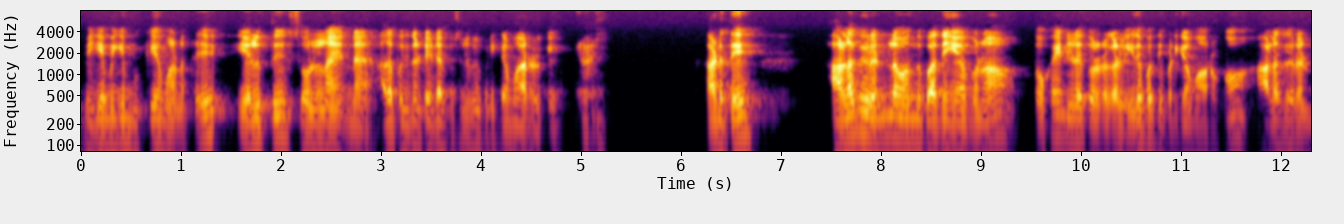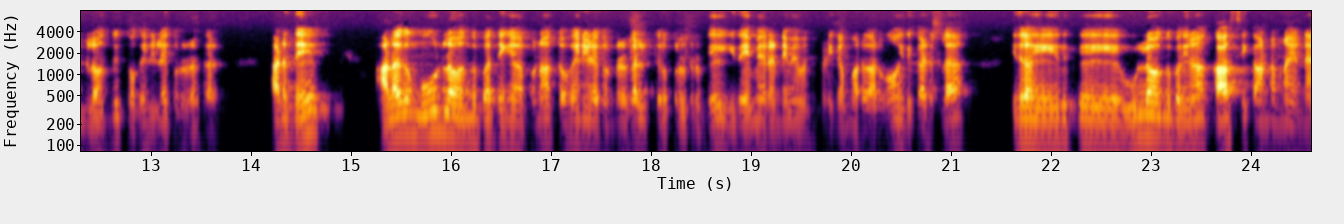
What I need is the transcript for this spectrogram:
மிக மிக முக்கியமானது எழுத்து சொல்னா என்ன? அதை பற்றின டேட்டா பேஸ்லுமே படிக்கிற மாதிரி இருக்கு. அடுத்து அழகு ரெண்டில் வந்து பார்த்தீங்க அப்படின்னா தொகை நிலை தொடர்கள். இதை பற்றி படிக்கிற மாதிரி இருக்கும். அழகு ரெண்டில் வந்து தொகை நிலை தொடர்கள். அடுத்து அழகு மூணில் வந்து பார்த்தீங்க அப்படின்னா தொகைநிலை தொண்டர்கள் திருக்குறள் இருக்குது இதையுமே ரெண்டுமே வந்து படிக்கிற மாதிரி தான் இருக்கும். இதுக்கு அடுத்துல இதில் இதுக்கு உள்ளே வந்து பார்த்தீங்கன்னா காசி காண்டம்னா என்ன?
